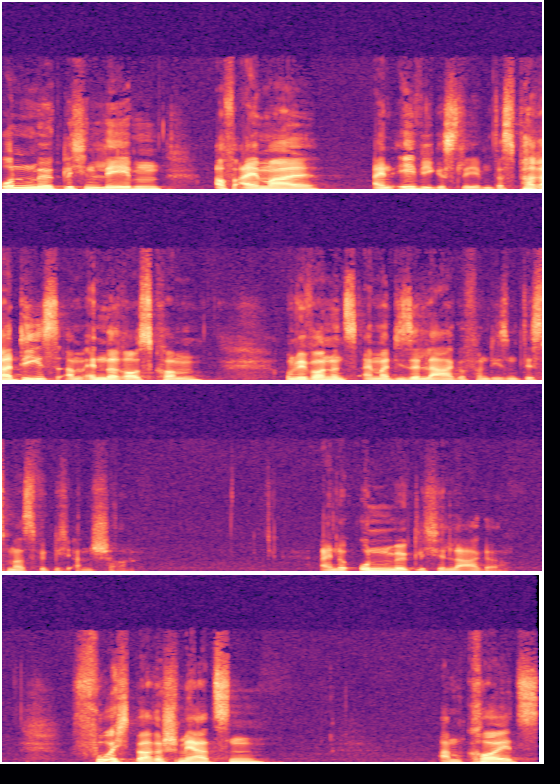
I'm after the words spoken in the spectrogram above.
unmöglichen Leben auf einmal ein ewiges Leben, das Paradies am Ende rauskommen? Und wir wollen uns einmal diese Lage von diesem Dismas wirklich anschauen. Eine unmögliche Lage furchtbare Schmerzen am Kreuz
